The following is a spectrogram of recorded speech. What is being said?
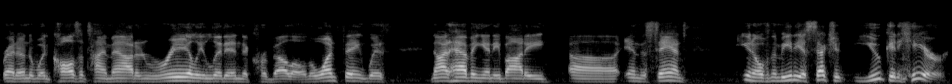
Brad Underwood calls a timeout and really lit into Curbelo. The one thing with not having anybody uh, in the stands, you know, from the media section, you could hear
